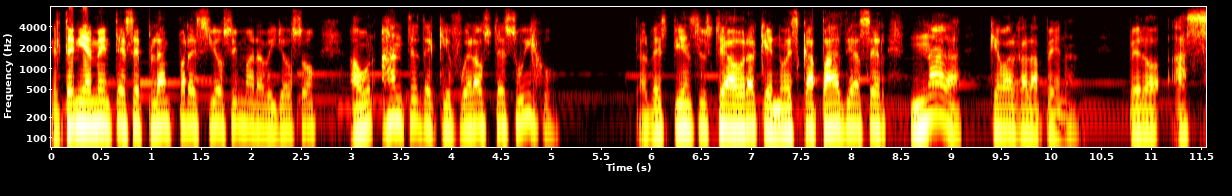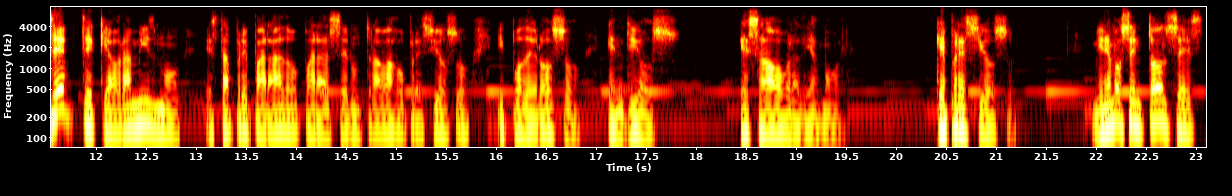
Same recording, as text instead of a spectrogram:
Él tenía en mente ese plan precioso y maravilloso aún antes de que fuera usted su hijo. Tal vez piense usted ahora que no es capaz de hacer nada que valga la pena, pero acepte que ahora mismo está preparado para hacer un trabajo precioso y poderoso en Dios esa obra de amor. Qué precioso. Miremos entonces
